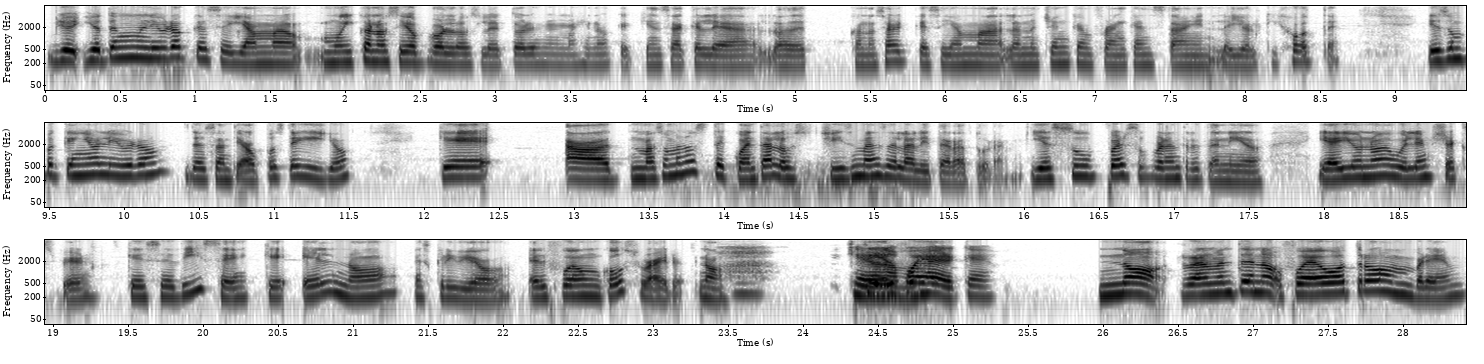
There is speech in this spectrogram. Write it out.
Yo, yo tengo un libro que se llama, muy conocido por los lectores, me imagino que quien sea que lea lo ha de conocer, que se llama La noche en que Frankenstein leyó el Quijote. Y es un pequeño libro de Santiago Posteguillo que uh, más o menos te cuenta los chismes de la literatura. Y es súper, súper entretenido. Y hay uno de William Shakespeare que se dice que él no escribió, él fue un ghostwriter. No. ¿Que era una mujer? ¿Qué? No, realmente no. Fue otro hombre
